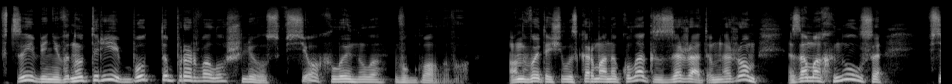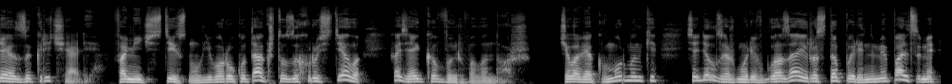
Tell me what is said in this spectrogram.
в Цыбине, внутри, будто прорвало шлюз, все хлынуло в голову. Он вытащил из кармана кулак с зажатым ножом, замахнулся, все закричали. Фомич стиснул его руку так, что захрустело, хозяйка вырвала нож. Человек в Мурманке сидел, зажмурив глаза и растопыренными пальцами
